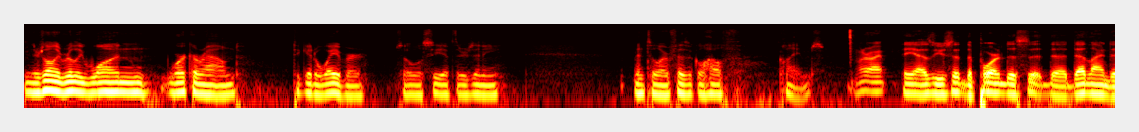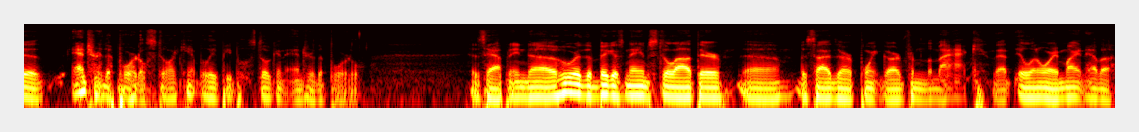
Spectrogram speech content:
mean, there's only really one workaround to get a waiver. So we'll see if there's any mental or physical health claims. All right. Yeah, as you said, the portal, this, uh, the deadline to enter the portal still. I can't believe people still can enter the portal. Is happening. Uh, who are the biggest names still out there uh, besides our point guard from the MAC that Illinois might have a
